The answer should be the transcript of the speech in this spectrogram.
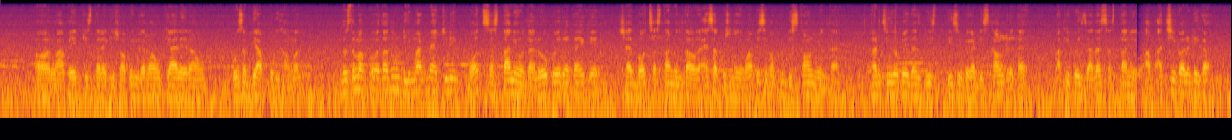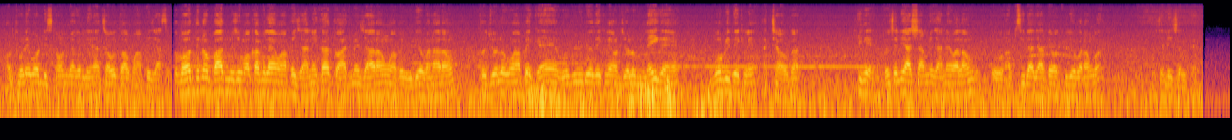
और वहाँ पे किस तरह की शॉपिंग कर रहा हूँ, क्या ले रहा हूँ, वो सब भी आपको दिखाऊँगा। दोस्तों, मैं आपको बता दूँ डी मार्ट में एक्चुअली बहुत सस्ता नहीं होता है। लोगों को ये रहता है कि शायद बहुत सस्ता मिलता होगा। ऐसा कुछ नहीं वहाँ पे सिर्फ़ आपको डिस्काउंट मिलता है। हर चीज़ों पे दस, बीस, तीस रुपये का डिस्काउंट रहता है। बाकी कोई ज़्यादा सस्ता नहीं हो आप अच्छी क्वालिटी का और थोड़े बहुत डिस्काउंट में अगर लेना चाहो तो आप वहाँ पे जा सकते तो बहुत दिनों बाद मुझे मौका मिला है वहाँ पे जाने का। तो आज मैं जा रहा हूँ, वहाँ पे वीडियो बना रहा हूँ। तो जो लोग वहाँ पे गए हैं, वो भी वीडियो देख लें और जो लोग नहीं गए हैं, वो भी देख लें। अच्छा होगा। ठीक है तो चलिए आज शाम में जाने वाला हूँ तो अब सीधा जाते वक्त वीडियो बनाऊँगा तो चलिए चलते हैं।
